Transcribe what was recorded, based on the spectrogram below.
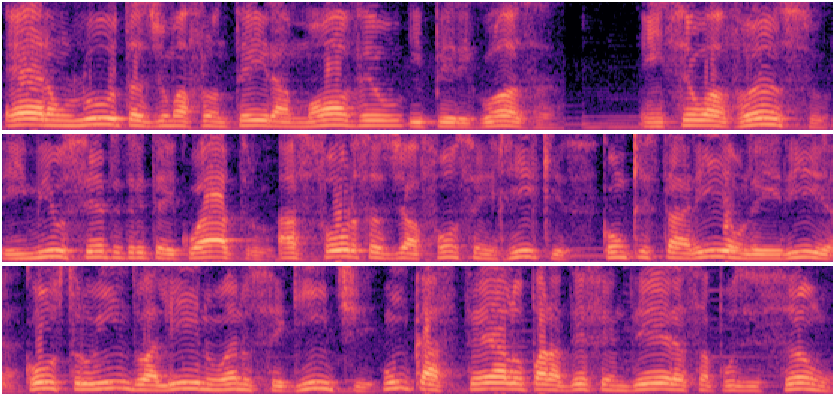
Eram lutas de uma fronteira móvel e perigosa, em seu avanço, em 1134, as forças de Afonso Henriques conquistariam Leiria, construindo ali no ano seguinte um castelo para defender essa posição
